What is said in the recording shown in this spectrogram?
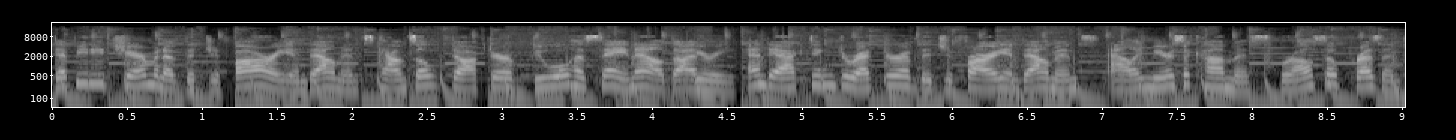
Deputy Chairman of the Jaffari Endowments Council, Dr. Abdul Hussain Al-Dairi, and Acting Director of the Jaffari Endowments, Ali Mirza Khamis, were also present.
